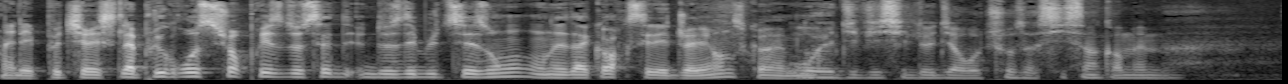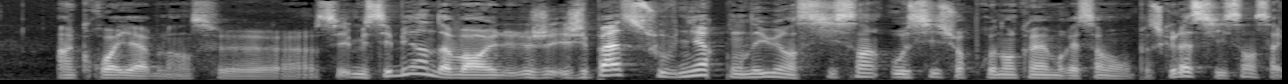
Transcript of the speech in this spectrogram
Allez, petit risque. La plus grosse surprise de, cette- de ce début de saison, on est d'accord que c'est les Giants quand même. Ouais, difficile de dire autre chose à 6-1 quand même. Incroyable. Hein, ce... Mais c'est bien d'avoir. J'ai j'ai pas souvenir qu'on ait eu un 6-1 aussi surprenant quand même récemment. Parce que là, 6-1, ça...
